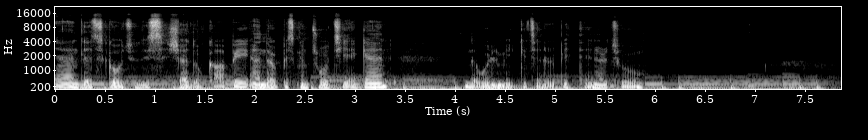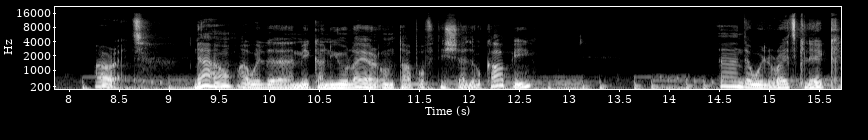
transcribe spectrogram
And let's go to this shadow copy and I'll press ctrl T again. That will make it a little bit thinner too. Alright now I will uh, make a new layer on top of the shadow copy. And I will right click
